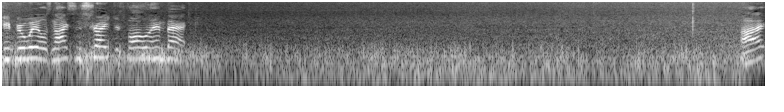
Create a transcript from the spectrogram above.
keep your wheels nice and straight. Just follow him back. All right.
